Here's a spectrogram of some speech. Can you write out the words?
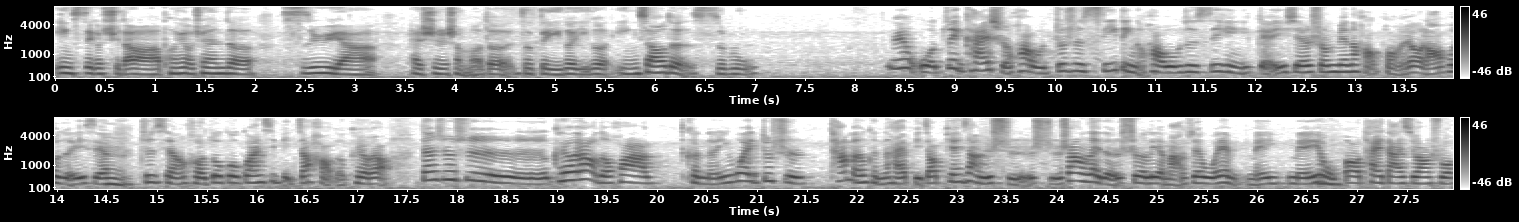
，ins 这个渠道啊，朋友圈的私域啊，还是什么的这的一个一个营销的思路？因为我最开始的话，我就是 seeding 的话，我只是 seeding 给一些身边的好朋友，然后或者一些之前合作过关系比较好的 KOL。但是是 KOL 的话，可能因为就是他们可能还比较偏向于时时尚类的涉猎嘛，所以我也没没有抱太大希望说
